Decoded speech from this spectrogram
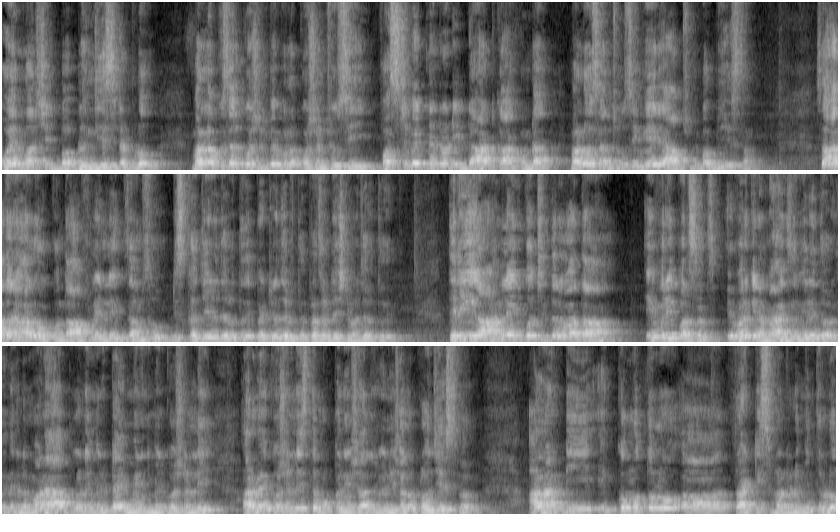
ఓఎంఆర్ షీట్ బబ్లింగ్ చేసేటప్పుడు మళ్ళీ ఒకసారి క్వశ్చన్ పేపర్లో క్వశ్చన్ చూసి ఫస్ట్ పెట్టినటువంటి డాట్ కాకుండా మళ్ళీ ఒకసారి చూసి వేరే ఆప్షన్ బబ్ చేస్తాం. సో ఆ తరహాలో కొంత ఆఫ్లైన్లో ఎగ్జామ్స్ డిస్కస్ చేయడం జరుగుతుంది పెట్టడం జరుగుతుంది ప్రజెంటేషన్ ఇవ్వడం జరుగుతుంది. తిరిగి ఆన్లైన్కి వచ్చిన తర్వాత ఎవ్రీ పర్సన్స్ ఎవరికైనా మ్యాక్సిమం వీలైతే వరకు ఎందుకంటే మన యాప్లోనే మీరు టైం మేనేజ్మెంట్ క్వశ్చన్లు అరవై క్వశ్చన్లు ఇస్తే ముప్పై నిమిషాలు ఇరవై నిమిషాలు క్లోజ్ చేస్తున్నారు. అలాంటి ఎక్కువ మొత్తంలో ప్రాక్టీస్ ఉన్నటువంటి మిత్రులు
